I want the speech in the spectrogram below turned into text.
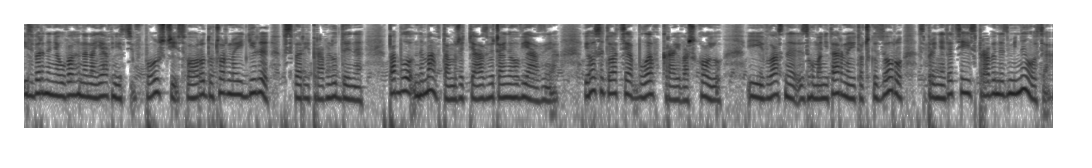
і звернення уваги на наявність в Польщі свого роду чорної діри в сфері прав людини. Пабло не мав там життя звичайного в'язня. Його ситуація була вкрай важкою, і, власне, з гуманітарної точки зору сприйняття цієї справи не змінилося.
